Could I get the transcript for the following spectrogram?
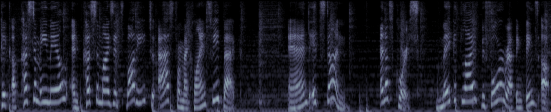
Pick a custom email and customize its body to ask for my client's feedback. And it's done. And of course, make it live before wrapping things up.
